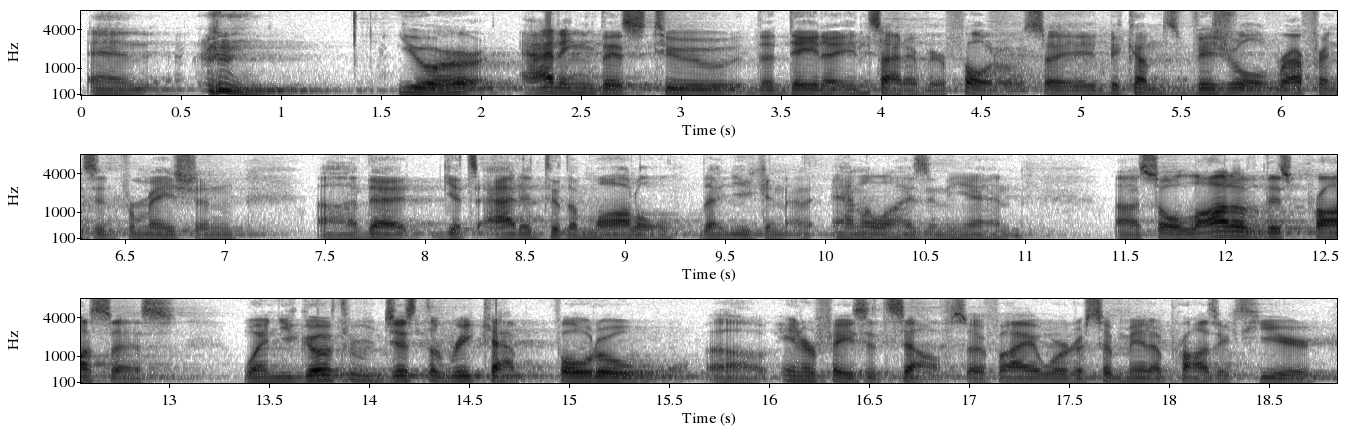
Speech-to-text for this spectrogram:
And you're adding this to the data inside of your photo. So it becomes visual reference information uh, that gets added to the model that you can analyze in the end. Uh, so a lot of this process, when you go through just the recap photo uh, interface itself, so if I were to submit a project here,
